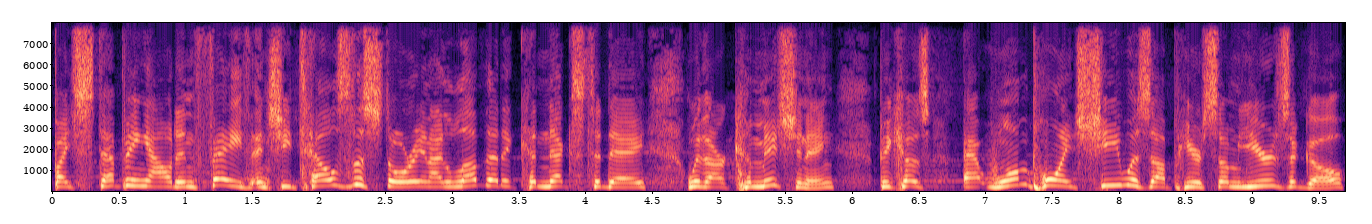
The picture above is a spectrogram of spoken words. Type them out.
by stepping out in faith. And she tells the story, and I love that it connects today with our commissioning because at one point she was up here some years ago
